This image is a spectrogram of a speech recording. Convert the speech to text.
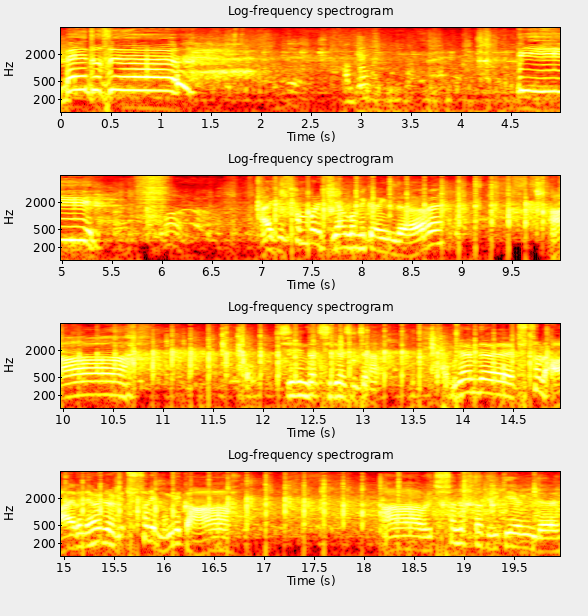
멘토스! 삐! 아이, 지금 3번이 귀한 겁니까, 형님들? 아. 지린다, 지려, 진짜. 우리 형님들 추천, 아, 근데 형님들 이렇게 추천이 뭡니까? 아, 우리 추천 좀 부탁드릴게요, 형님들.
